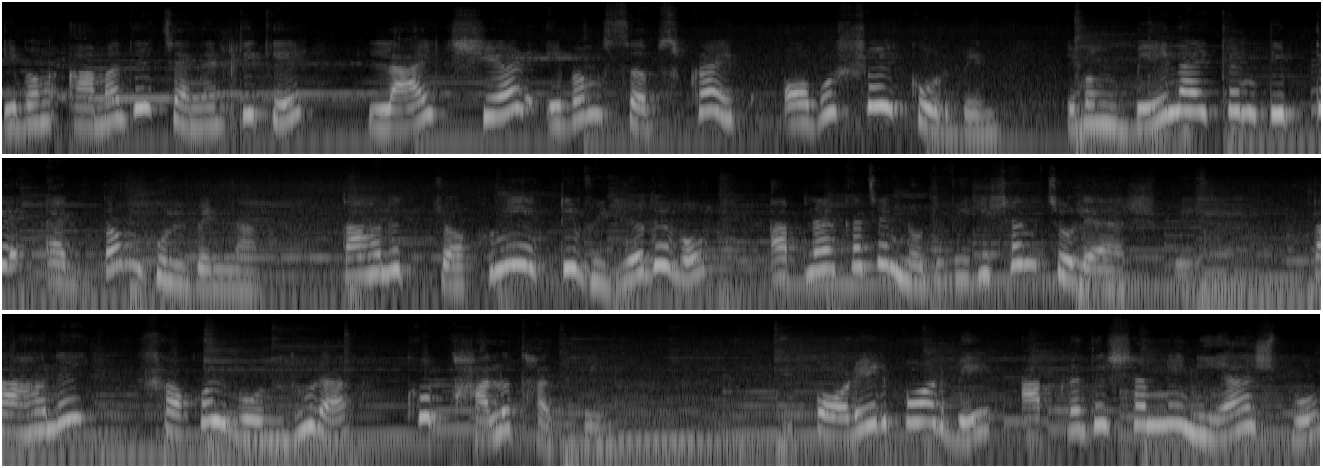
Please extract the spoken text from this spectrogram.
এবং আমাদের চ্যানেলটিকে লাইক, শেয়ার এবং সাবস্ক্রাইব অবশ্যই করবেন এবং বেল আইকন টিপতে একদম ভুলবেন না। তাহলে যখনই একটি ভিডিও দেব, আপনার কাছে নোটিফিকেশন চলে আসবে। তাহলে সকল বন্ধুরা খুব ভালো থাকবেন। পরের পর্বে আপনাদের সামনে নিয়ে আসব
